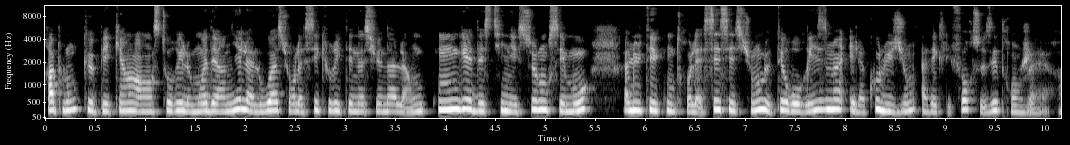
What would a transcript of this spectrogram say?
Rappelons que Pékin a instauré le mois dernier la loi sur la sécurité nationale à Hong Kong, destinée, selon ses mots, à lutter contre la sécession, le terrorisme et la collusion avec les forces étrangères.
